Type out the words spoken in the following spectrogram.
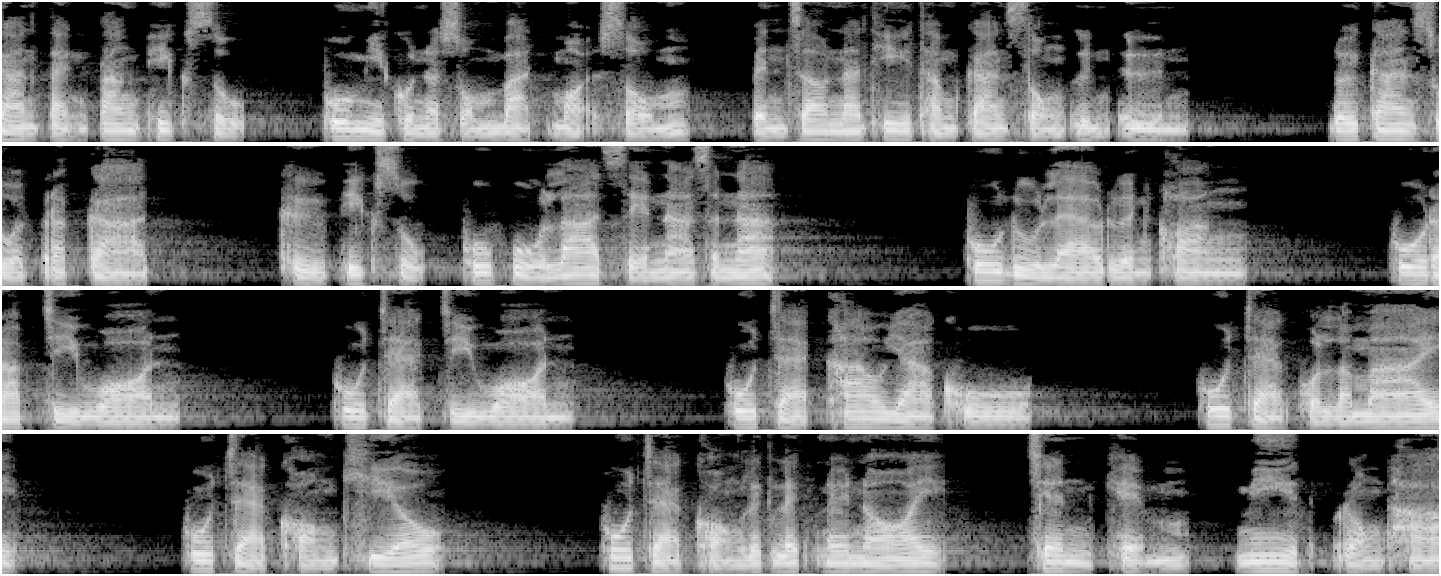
การแต่งตั้งภิกษุ ผู้มีคุณสมบัติเหมาะสมเป็นเจ้าหน้าที่ทำการสงอื่น ๆ โดยการสวดประกาศ คือภิกษุผู้ปูลาดเสนาสนะ ผู้ดูแลเรือนคลัง ผู้รับจีวร ผู้แจกจีวร ผู้แจกข้าวยาคู ผู้แจกผลไม้ ผู้แจกของเคี้ยว ผู้แจกของเล็กๆ น้อยๆ เช่น เข็ม มีด รองเท้า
